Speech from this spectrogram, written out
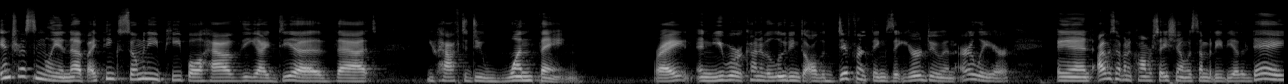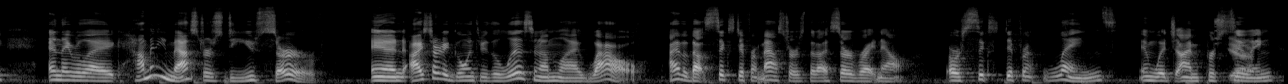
interestingly enough, I think so many people have the idea that you have to do one thing right? And you were kind of alluding to all the different things that you're doing earlier. And I was having a conversation with somebody the other day, and they were like, How many masters do you serve? And I started going through the list, and I'm like, Wow, I have about six different masters that I serve right now, or six different lanes in which I'm pursuing yeah.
